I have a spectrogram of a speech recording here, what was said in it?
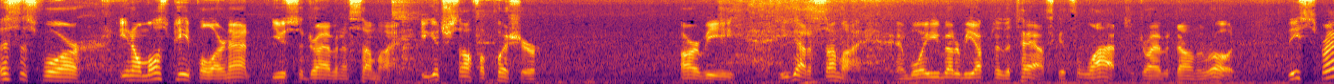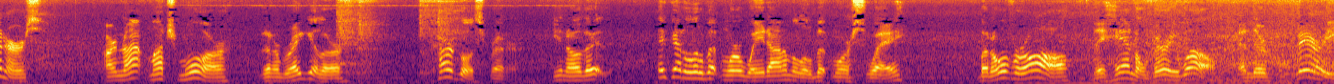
This is for, you know, most people are not used to driving a semi. You get yourself a pusher RV, you got a semi, and boy, you better be up to the task. It's a lot to drive it down the road. These sprinters are not much more than a regular cargo sprinter. You know, they've got a little bit more weight on them, a little bit more sway, but overall, they handle very well, and they're very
